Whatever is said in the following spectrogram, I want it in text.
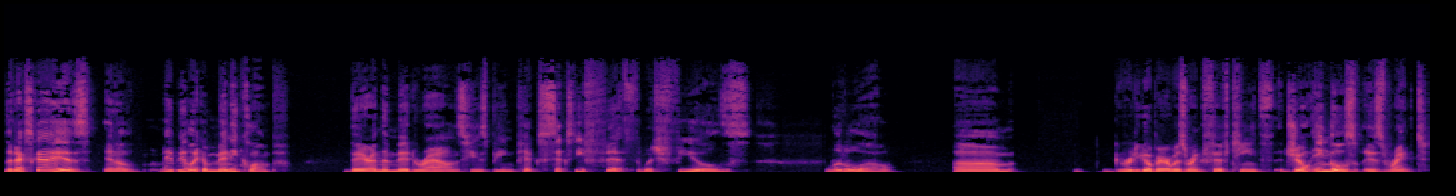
the next guy is in a maybe like a mini clump there in the mid rounds. He's being picked 65th, which feels a little low. Um, Rudy Gobert was ranked 15th. Joe Ingles is ranked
